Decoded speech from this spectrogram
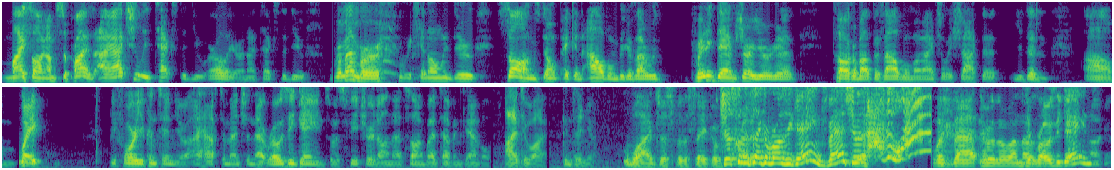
my song, I'm surprised. I actually texted you earlier and I texted you. Remember, we can only do songs, don't pick an album because I was pretty damn sure you were going to talk about this album. I'm actually shocked that you didn't. Um Wait. Before you continue, I have to mention that Rosie Gaines was featured on that song by Tevin Campbell. Eye to Eye. Continue. Why? Just for the sake of Just for the sake of Rosie Gaines, man. She was. what was that who the one Was that it was Rosie Gaines? Okay.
